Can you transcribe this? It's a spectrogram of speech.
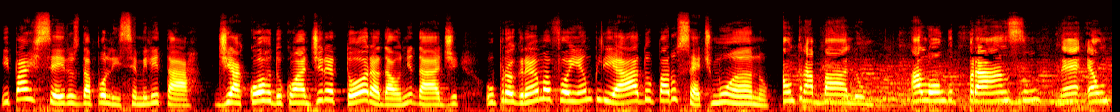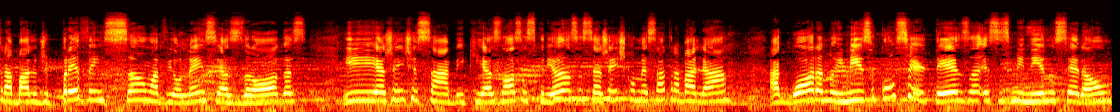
e parceiros da Polícia Militar. De acordo com a diretora da unidade, o programa foi ampliado para o sétimo ano. É um trabalho a longo prazo, né? é um trabalho de prevenção à violência e às drogas. E a gente sabe que as nossas crianças, se a gente começar a trabalhar Agora, no início, com certeza, esses meninos serão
